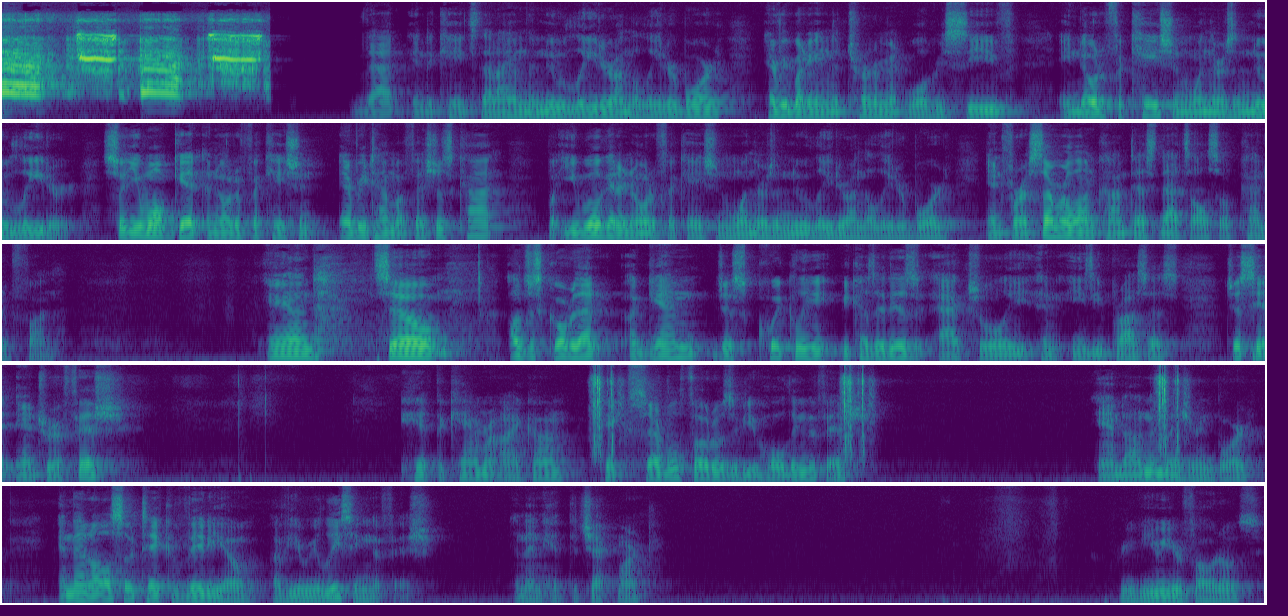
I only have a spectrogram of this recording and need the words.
that indicates that I am the new leader on the leaderboard. Everybody in the tournament will receive a notification when there's a new leader. So you won't get a notification every time a fish is caught, but you will get a notification when there's a new leader on the leaderboard. And for a summer long contest, that's also kind of fun. And so I'll just go over that again just quickly because it is actually an easy process. Just hit enter a fish, hit the camera icon, take several photos of you holding the fish and on the measuring board, and then also take a video of you releasing the fish and then hit the check mark. Review your photos.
